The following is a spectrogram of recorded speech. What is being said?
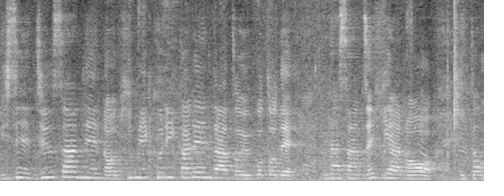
2013年の日めくりカレンダーということで皆さんぜひあの、えっと、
